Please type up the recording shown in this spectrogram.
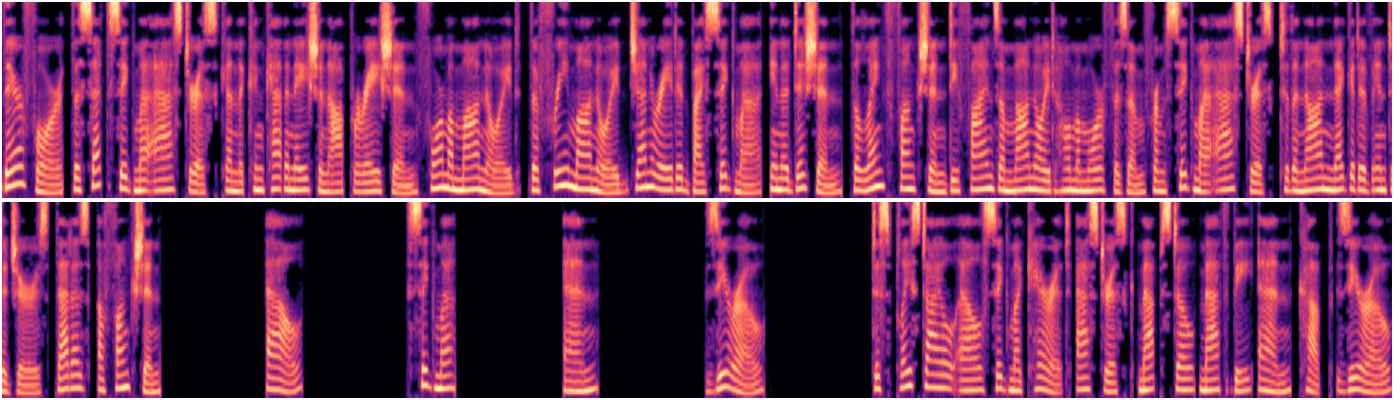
Therefore, the set sigma asterisk and the concatenation operation form a monoid, the free monoid generated by sigma. In addition, the length function defines a monoid homomorphism from sigma asterisk to the non-negative integers, that is, a function L sigma n 0 display style L sigma caret asterisk mapsto math n cup 0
